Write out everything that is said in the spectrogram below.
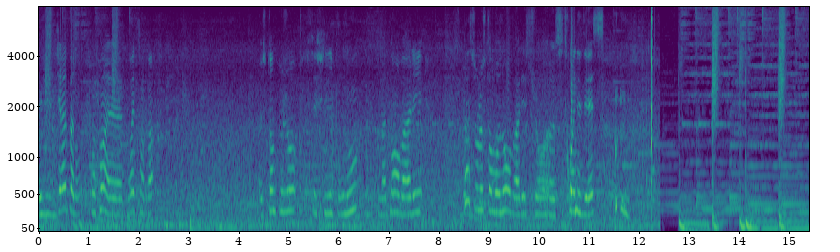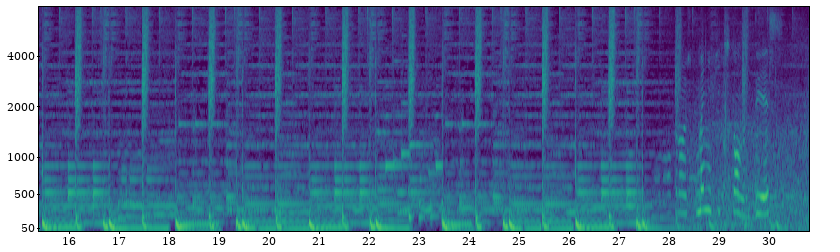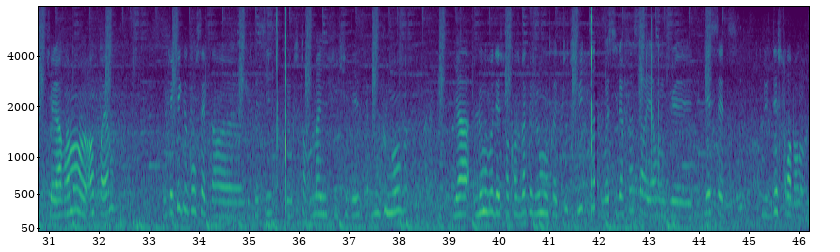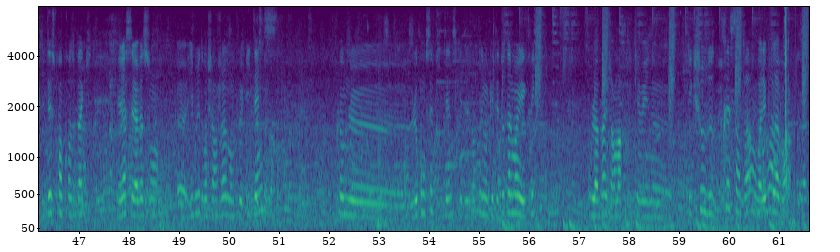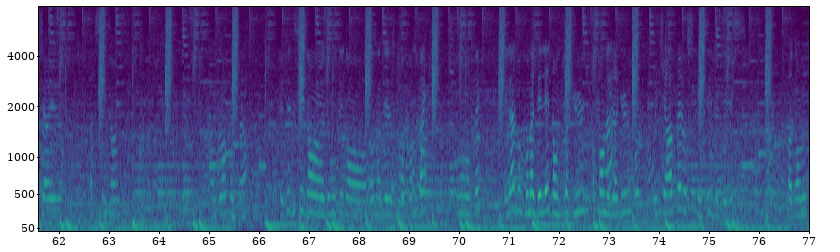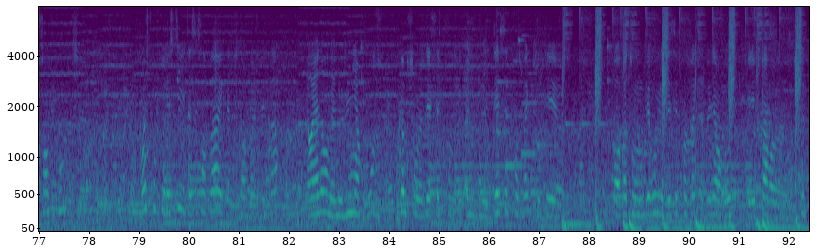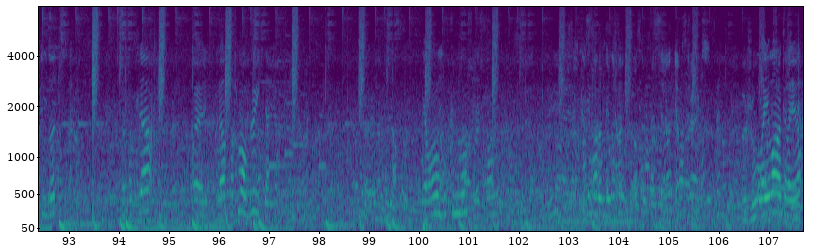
je dirais pas non. Franchement elle pourrait être sympa. Le stand Peugeot c'est fini pour nous. Maintenant on va aller pas sur le stand Renault, on va aller sur euh, Citroën et DS. dans le magnifique stand DS qui a l'air vraiment euh, incroyable. Donc il y a quelques concepts, hein, euh, je précise. Donc stand magnifique chez DS, il y a beaucoup de monde. Il y a le nouveau DS3 Crossback que je vais vous montrer tout de suite. Voici la face arrière donc du, du DS7, du DS3 pardon, du DS3 Crossback. Et là c'est la version euh, hybride rechargeable, donc le e-Tense. Comme le, concept e-Tense qui était sorti, donc qui était totalement électrique là-bas j'ai remarqué qu'il y avait quelque chose de très sympa. On va aller voir l'avant. L'intérieur En blanc comme ça. J'ai peut-être essayé de monter dans, dans un DS3 Crossback pour vous montrer. Et là donc on a des LED en virgule, en forme de virgule, mais qui rappellent aussi le D de DS. Enfin dans l'autre sens du coup. Moi je trouve que le style est assez sympa avec la petite encoche des phares. Et regardez on a une lumière rose comme sur le DS7, le DS7 Crossback qui était. Euh, quand on verrouille le DS7 Crossback, ça devient rose et les phares euh, se pivotent. Donc là, là franchement en bleu il claque. Il y a vraiment beaucoup de monde sur le stand. On va aller voir l'intérieur.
